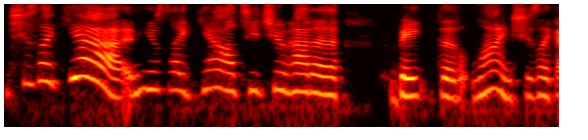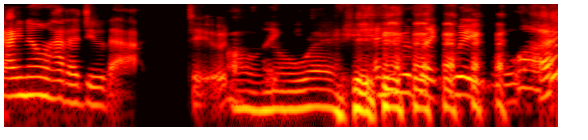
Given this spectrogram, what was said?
And she's like, Yeah. And he was like, Yeah, I'll teach you how to bait the line. She's like, I know how to do that, dude. Oh, Like, way. and he was like, wait, what?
